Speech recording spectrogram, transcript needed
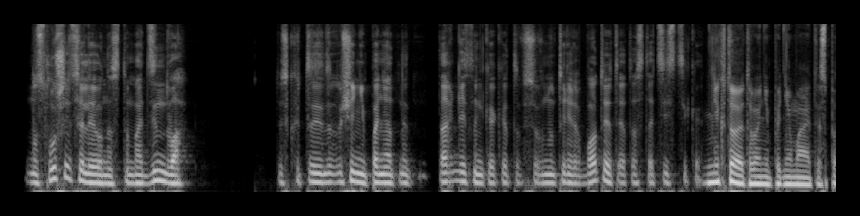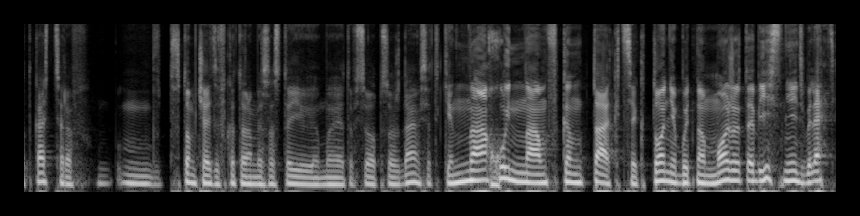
Но слушателей у нас там один-два. То есть какой-то вообще непонятный таргетинг, как это все внутри работает, это статистика. Никто этого не понимает из подкастеров. В том чате, в котором я состою, и мы это все обсуждаем, все таки нахуй нам ВКонтакте? Кто-нибудь нам может объяснить, блядь?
